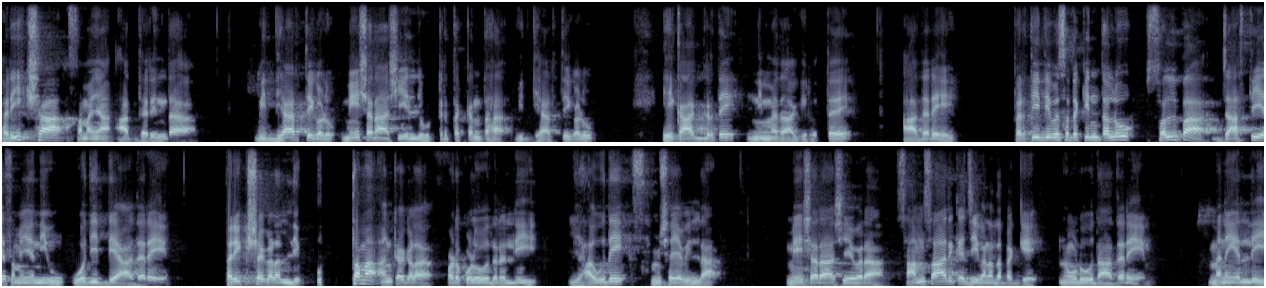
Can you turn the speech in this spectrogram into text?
ಪರೀಕ್ಷಾ ಸಮಯ ಆದ್ದರಿಂದ ವಿದ್ಯಾರ್ಥಿಗಳು ಮೇಷರಾಶಿಯಲ್ಲಿ ಹುಟ್ಟಿರ್ತಕ್ಕಂತಹ ವಿದ್ಯಾರ್ಥಿಗಳು ಏಕಾಗ್ರತೆ ನಿಮ್ಮದಾಗಿರುತ್ತೆ. ಆದರೆ ಪ್ರತಿ ದಿವಸದಕ್ಕಿಂತಲೂ ಸ್ವಲ್ಪ ಜಾಸ್ತಿಯ ಸಮಯ ನೀವು ಓದಿದ್ದೇ ಆದರೆ ಪರೀಕ್ಷೆಗಳಲ್ಲಿ ಉತ್ತಮ ಅಂಕಗಳ ಪಡ್ಕೊಳ್ಳುವುದರಲ್ಲಿ ಯಾವುದೇ ಸಂಶಯವಿಲ್ಲ. ಮೇಷರಾಶಿಯವರ ಸಾಂಸಾರಿಕ ಜೀವನದ ಬಗ್ಗೆ ನೋಡುವುದಾದರೆ ಮನೆಯಲ್ಲಿ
